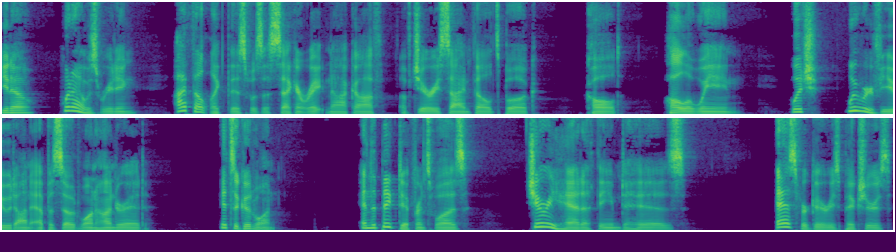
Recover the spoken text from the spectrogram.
You know, when I was reading, I felt like this was a second rate knockoff of Jerry Seinfeld's book called Halloween, which we reviewed on episode 100. It's a good one. And the big difference was, Jerry had a theme to his. As for Gary's pictures,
